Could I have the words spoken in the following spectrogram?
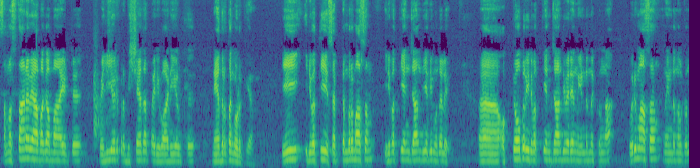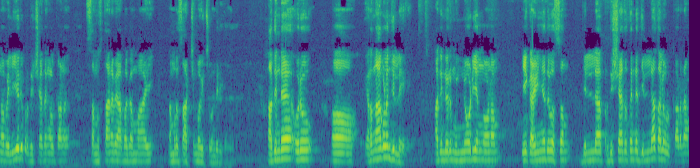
സംസ്ഥാന വ്യാപകമായിട്ട് വലിയൊരു പ്രതിഷേധ പരിപാടികൾക്ക് നേതൃത്വം കൊടുക്കുകയാണ്. ഈ ഇരുപത്തി സെപ്റ്റംബർ മാസം ഇരുപത്തിയഞ്ചാം തീയതി മുതൽ ഒക്ടോബർ ഇരുപത്തിയഞ്ചാം തീയതി വരെ നീണ്ടു നിൽക്കുന്ന ഒരു മാസം നീണ്ടു നിൽക്കുന്ന വലിയൊരു പ്രതിഷേധങ്ങൾക്കാണ് സംസ്ഥാന വ്യാപകമായി നമ്മൾ സാക്ഷ്യം വഹിച്ചുകൊണ്ടിരിക്കുന്നത്. അതിന്റെ ഒരു എറണാകുളം ജില്ലയിൽ അതിന്റെ ഒരു മുന്നോടി എന്നോണം ഈ കഴിഞ്ഞ ദിവസം ജില്ലാ പ്രതിഷേധത്തിന്റെ ജില്ലാതല ഉദ്ഘാടനം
